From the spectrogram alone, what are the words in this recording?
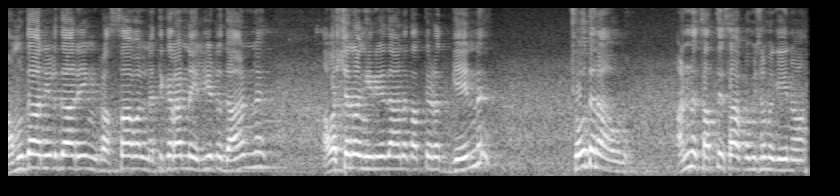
හමුදා නිලධාරීන් රස්සාවල් නැති කරන්න එළියට දාන්න අවශ්‍ය නම් හිරිය දාන තත්ත්වයටත් ගේන්න චෝදනා වුණා. අන්න සත්‍යසා කොමිසම කියනවා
